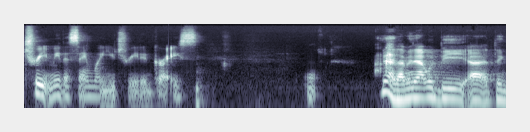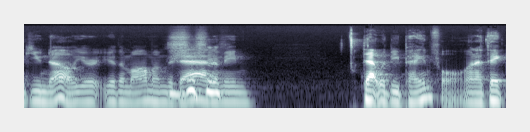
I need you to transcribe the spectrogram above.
treat me the same way you treated Grace. Yeah, I mean that would be. I think you know, you're you're the mom, I'm the dad. I mean, that would be painful, and I think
